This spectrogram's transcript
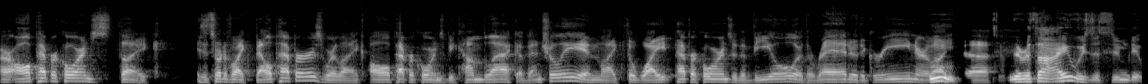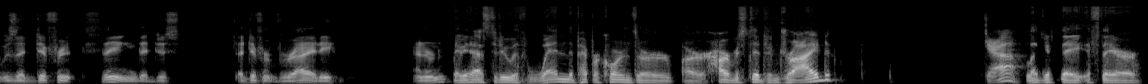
Are all peppercorns like? Is it sort of like bell peppers, where like all peppercorns become black eventually, and like the white peppercorns or the veal or the red or the green or like the I've never thought. I always assumed it was a different thing that just a different variety. I don't know. Maybe it has to do with when the peppercorns are are harvested and dried. yeah Like if they if they are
